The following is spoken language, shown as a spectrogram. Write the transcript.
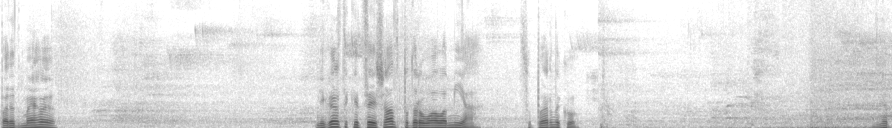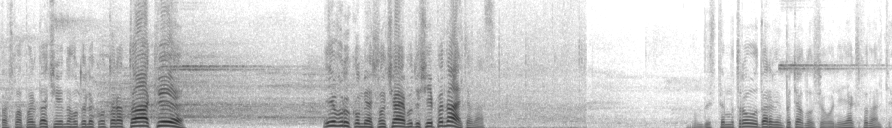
перед Мегою. Якраз таки цей шанс подарувала Міга супернику. Не пішла передача і нагода для контратаки. І в руку м'яч влучає, буде ще й пенальті в нас. 10-метровий удар він потягнув сьогодні, як з пенальті.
